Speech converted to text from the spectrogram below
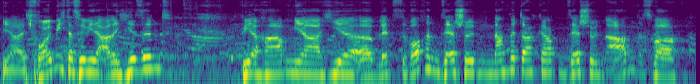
Ja, ich freue mich, dass wir wieder alle hier sind. Wir haben ja hier äh, letzte Woche einen sehr schönen Nachmittag gehabt, einen sehr schönen Abend. Das war,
